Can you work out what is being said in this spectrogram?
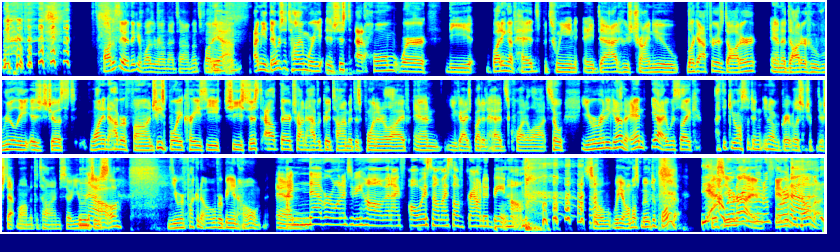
Honestly, I think it was around that time. That's funny. yeah. I mean, there was a time where it's just at home where the butting of heads between a dad who's trying to look after his daughter and a daughter who really is just wanting to have her fun. She's boy crazy. She's just out there trying to have a good time at this point in her life. And you guys butted heads quite a lot. So you were ready to get out there. And yeah, it was like, I think you also didn't, you know, have a great relationship with your stepmom at the time. So you were just, you were fucking over being home. And I never wanted to be home, and I've always found myself grounded being home. so we almost moved to Florida. Yeah, Just we you were and going I to move to in Florida. the Tacoma.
